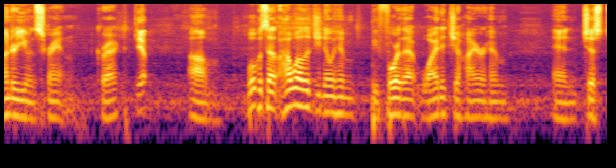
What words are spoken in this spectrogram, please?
under you in Scranton, correct? Yep. Um, what was that? How well did you know him before that? Why did you hire him? And just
